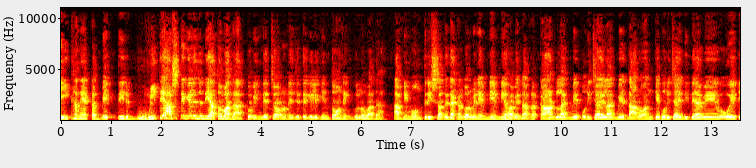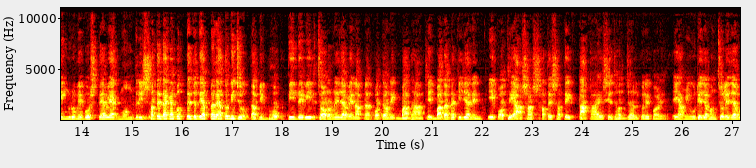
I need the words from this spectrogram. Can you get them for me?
এইখানে একটা ব্যক্তির ভূমিতে আসতে গেলে যদি এত বাধা, গোবিন্দের চরণে যেতে গেলে কিন্তু অনেকগুলো বাধা। আপনি মন্ত্রীর সাথে দেখা করবেন, এমনি এমনি হবে না। আপনার কার্ড লাগবে, পরিচয় লাগবে, দারোয়ানকে পরিচয় দিতে হবে ওয়েটিং রুমে বসতে হবে, এক মন্ত্রীর সাথে দেখা করতে যদি আপনার এত কিছু আপনি ভক্তি দেবীর চরণে যাবেন, আপনার পথে অনেক বাধা। সেই বাধাটা কি জানেন? এই পথে আসার সাথে সাথে টাকা এসে ঝরঝর করে পড়ে। এই আমি উঠে যখন চলে যাব,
